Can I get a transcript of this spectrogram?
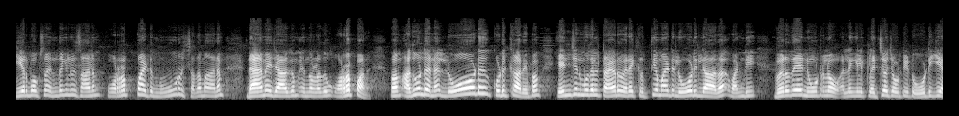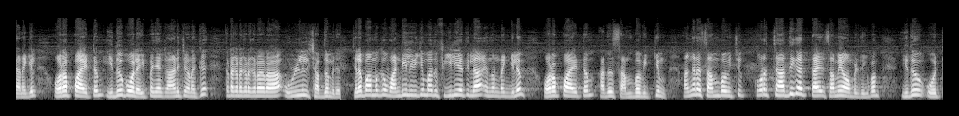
ഗിയർ ബോക്സോ എന്തെങ്കിലും ഒരു സാധനം ഉറപ്പായിട്ടും നൂറ് ശതമാനം ഡാമേജ് ആകും എന്നുള്ളത് ഉറപ്പാണ്. അപ്പം അതുകൊണ്ട് തന്നെ ലോഡ് കൊടുക്കാതെ ഇപ്പം എൻജിൻ മുതൽ ടയർ വരെ കൃത്യമായിട്ട് ലോഡില്ലാതെ വണ്ടി വെറുതെ ന്യൂട്രലോ അല്ലെങ്കിൽ ക്ലച്ചോ ചവിട്ടിയിട്ട് ഓടിക്കുകയാണെങ്കിൽ ഉറപ്പായിട്ടും ഇതുപോലെ ഇപ്പം ഞാൻ കാണിച്ച കണക്ക് കട കട കട കട ഉള്ളിൽ ശബ്ദം വരും. ചിലപ്പോൾ നമുക്ക് വണ്ടിയിലിരിക്കുമ്പോൾ അത് ഫീൽ ചെയ്യത്തില്ല എന്നുണ്ടെങ്കിലും ഉറപ്പായിട്ടും അത് സംഭവിക്കും. അങ്ങനെ സംഭവിച്ച് കുറച്ചധിക ടൈ സമയമാകുമ്പോഴത്തേക്കും ഇപ്പം ഇത് ഒറ്റ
